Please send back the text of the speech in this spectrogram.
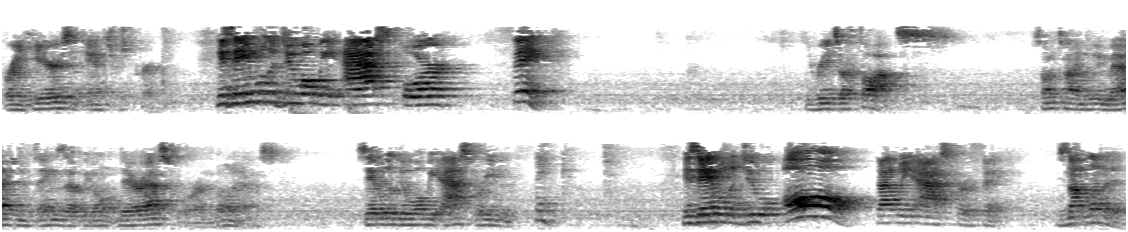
For He hears and answers prayer. He's able to do what we ask or think. He reads our thoughts. Sometimes we imagine things that we don't dare ask for and don't ask. He's able to do what we ask or even think. He's able to do all that we ask or think. He's not limited.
